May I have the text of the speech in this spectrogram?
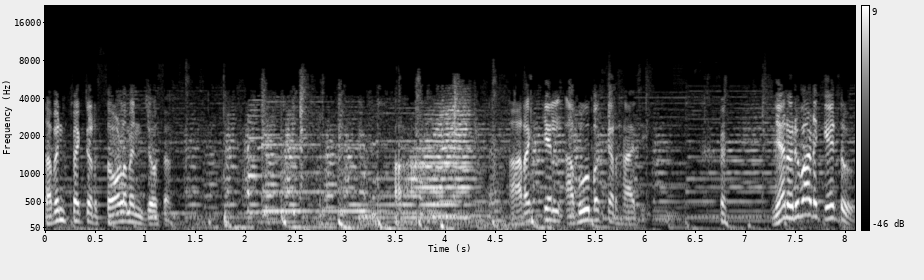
Sub inspector Solomon Joseph Arakkal Abubakar Haji. ഞാൻ ഒരുപാട് കേട്ടു.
